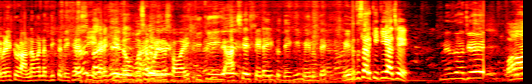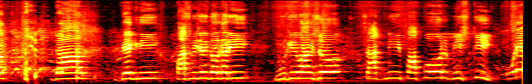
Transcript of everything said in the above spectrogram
এবার একটু রান্না বান্নার দিকটা দেখে আসি। এখানে খেতেও বসে পড়েছে সবাই। কি কি আছে সেটাই একটু দেখি মেনুতে। মেনুতে স্যার কি কি আছে? মেনুতে আছে ভাত ডাল বেগনি পাঁচ মিশালি তরকারি মুরগির মাংস চাটনি পাপড় মিষ্টি। ওরে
